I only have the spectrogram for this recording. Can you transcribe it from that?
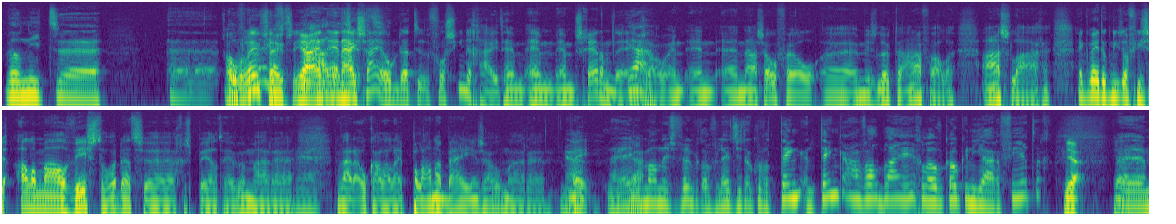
wel niet eh, eh, overleefd heeft. Ja, en, en hij echt- zei ook dat de voorzienigheid hem, hem, hem beschermde en zo. En, en eh, na zoveel eh, mislukte aanvallen, aanslagen. Ik weet ook niet of hij ze allemaal wist hoor, dat ze gespeeld hebben. Maar eh, Ja. er waren ook allerlei plannen bij en zo. Maar eh, Ja. nee. Nee, Ja. die man is flink wat overleden. Er zit ook wel wat tank, een tankaanval bij, geloof ik ook in de jaren 40. Ja, ja. Ehm,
